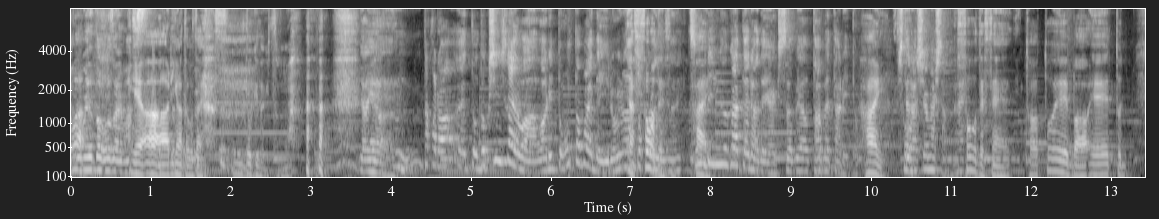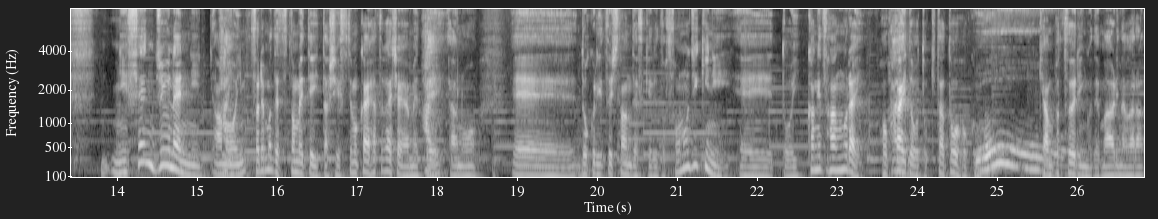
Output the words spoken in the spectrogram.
まあ。おめでとうございます。いやあありがとうございます。ドキドキするな いやいや、うん、だから、えっと、独身時代は割とオートバイでいろいろなところで、ねいやそうです。ツーリングがてらで焼きそばを食べたりとかはい。してらっしゃいましたもんね。そうですね。例えば、えー、と2010年にあの、はい。それまで勤めていたシステム開発会社を辞めて、はい。あのえー独立したんですけれどその時期に、えー、と1か月半ぐらい北海道と北東北をキャンプツーリングで回りながら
